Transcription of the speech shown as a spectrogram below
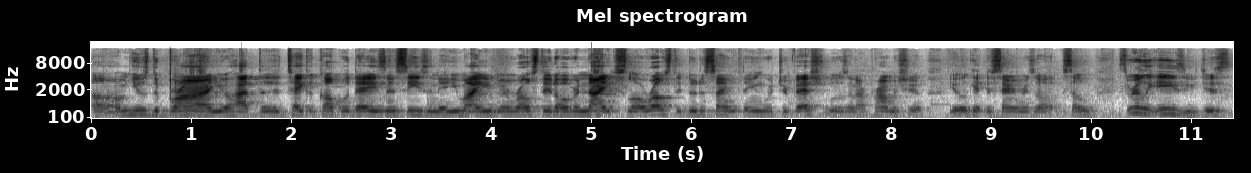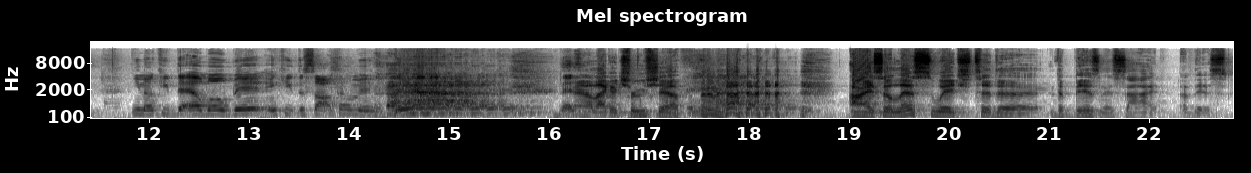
um, use the brine. You'll have to take a couple days and season it. You might even roast it overnight, slow roast it. Do the same thing with your vegetables, and I promise you, you'll get the same result. So it's really easy. Just you know, keep the elbow bent and keep the salt coming. Sound like a true chef. All right, so let's switch to the the business side of this.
